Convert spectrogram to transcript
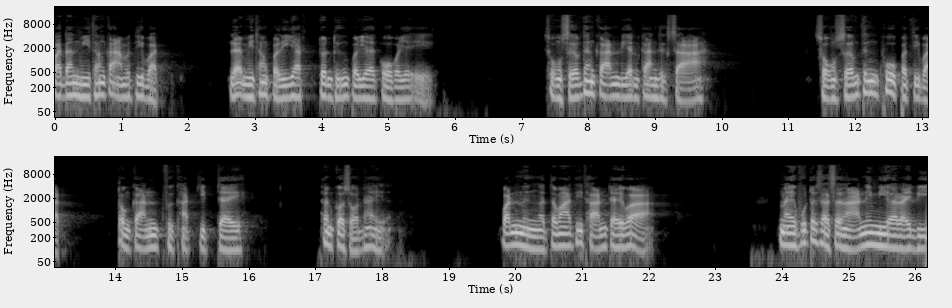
วัดนั้นมีทั้งการปฏิบัติ และมีทั้งปริยัติจนถึงปริญญาโทปริญญาเอก ส่งเสริมทั้งการเรียนการศึกษา ส่งเสริมถึงผู้ปฏิบัติ ต้องการฝึกหัดจิตใจ ท่านก็สอนให้ วันหนึ่งอาตมาที่ฐานใจว่า ในพุทธศาสนานี่มีอะไรดี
